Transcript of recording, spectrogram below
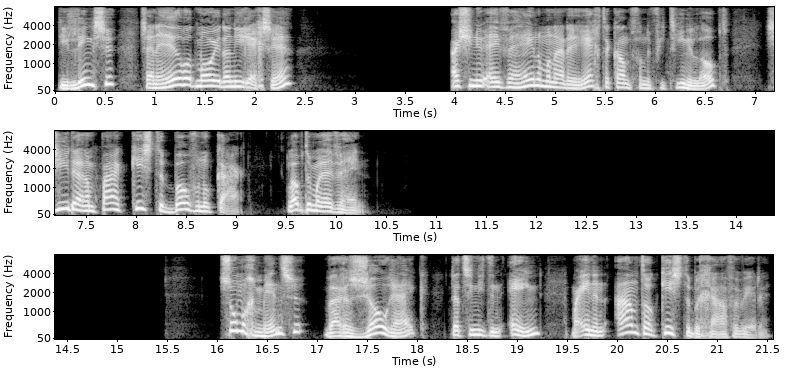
Die linkse zijn heel wat mooier dan die rechtse, hè? Als je nu even helemaal naar de rechterkant van de vitrine loopt, zie je daar een paar kisten boven elkaar. Loop er maar even heen. Sommige mensen waren zo rijk dat ze niet in één, maar in een aantal kisten begraven werden.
